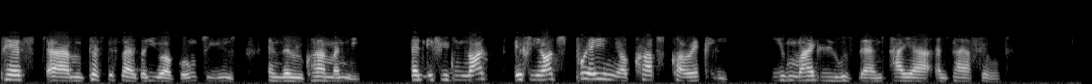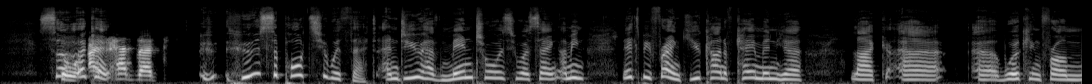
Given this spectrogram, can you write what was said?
pest um, pesticides that you are going to use, and they require money. And if you're not if you're not spraying your crops correctly, you might lose the entire entire field. So, So okay, I've had that. who supports you with that? And do you have mentors who are saying, I mean, let's be frank, you kind of came in here like uh, uh, working from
